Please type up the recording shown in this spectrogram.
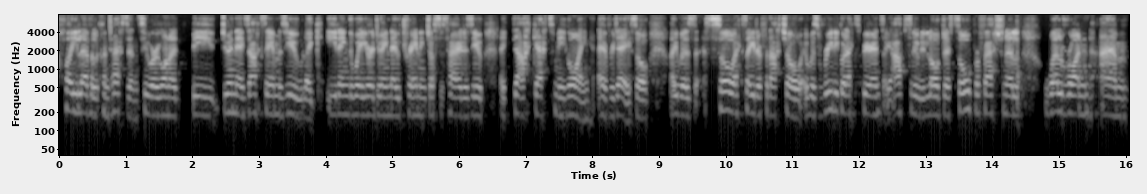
high level contestants who are going to be doing the exact same as you like eating the way you're doing now training just as hard as you like that gets me going every day. So i was so excited for that show. It was really good experience. I absolutely loved it. So professional well run um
